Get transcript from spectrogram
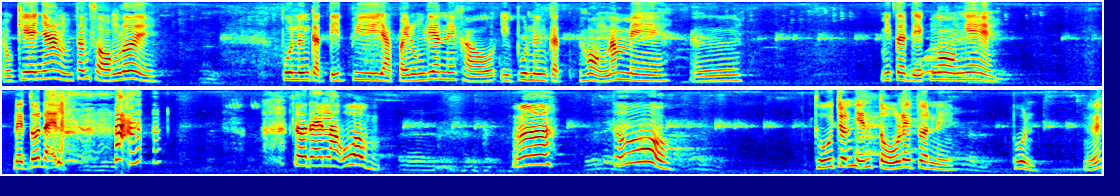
โอเคยังทั้งสองเลย ผู้หนึ่งกับติดพีอยากไปโรงเรียนให้เขา อีกผู้หนึ่งกับห้องน้ำแม่เออ มีแต่เด็กงองแงได้ตัวใดล่ะ ตัวใดละอ้วมเออทูถูจนเห็นโตเลยตัวนี้พุ่นเอ้ย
